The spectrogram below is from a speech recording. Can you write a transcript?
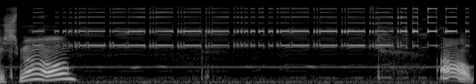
She's small. Oh,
